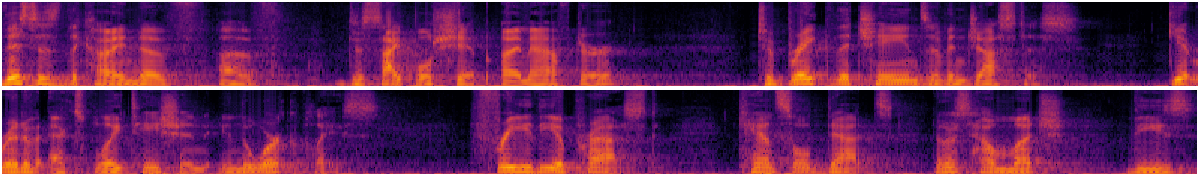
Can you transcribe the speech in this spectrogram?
This is the kind of, of discipleship I'm after. To break the chains of injustice, get rid of exploitation in the workplace, free the oppressed. Cancel debts. Notice how much these,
